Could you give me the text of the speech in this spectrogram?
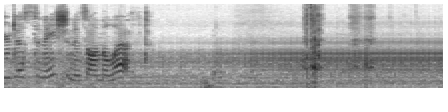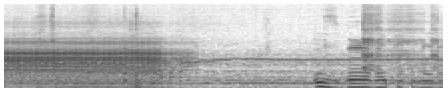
Your destination is on the left. Just barely picking it up.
